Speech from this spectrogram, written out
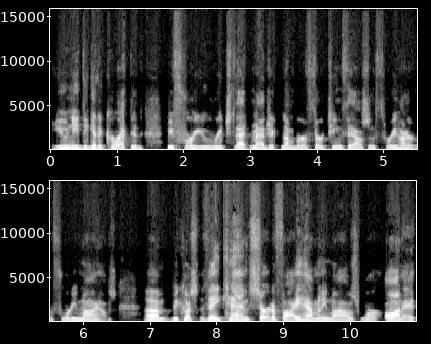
you need to get it corrected before you reach that magic number of 13,340 miles um, because they can certify how many miles were on it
